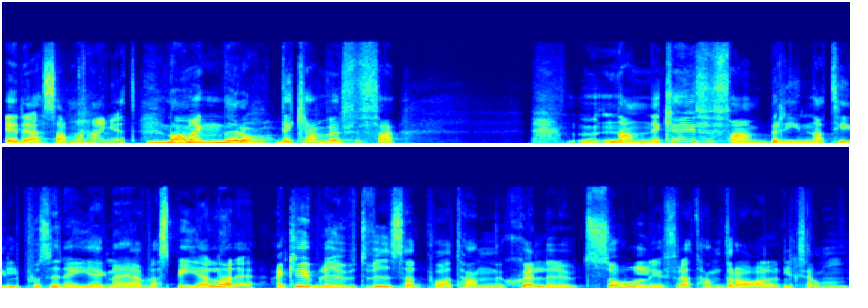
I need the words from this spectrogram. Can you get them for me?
i det här sammanhanget. Nanne då? Det kan väl för fan... Nanne kan ju för fan brinna till på sina egna jävla spelare. Han kan ju bli utvisad på att han skäller ut Solly för att han drar liksom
